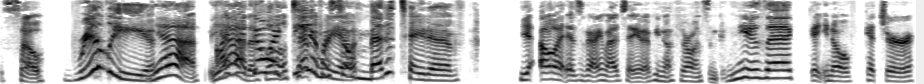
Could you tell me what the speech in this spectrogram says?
is. So really? Yeah. Yeah. I had no idea was so meditative. Yeah. Oh, it is very meditative. You know, throw in some good music, get, you know, get your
